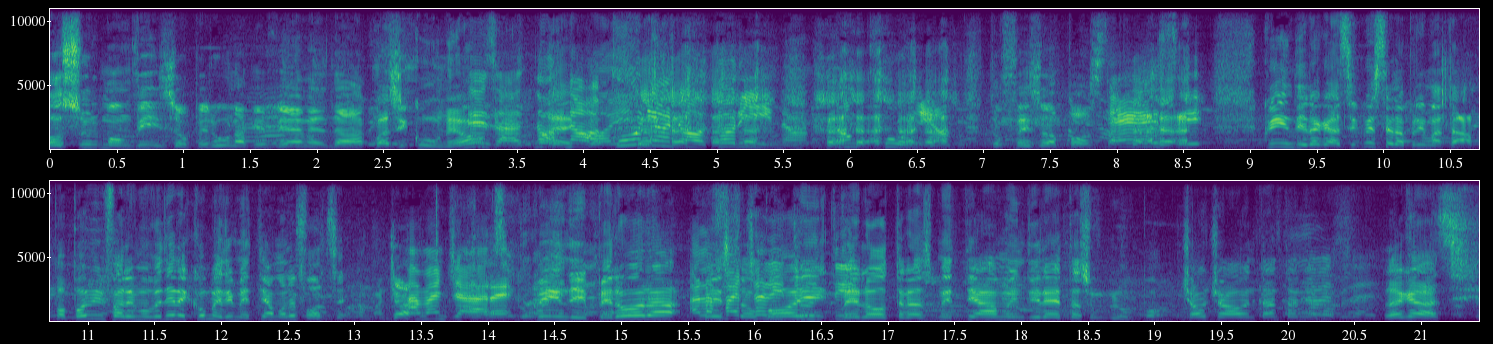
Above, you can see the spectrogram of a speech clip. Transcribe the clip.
O sul Monviso per una che viene da quasi Cuneo. Esatto, no, Ecco. no, Cuneo no, Torino, non Cuneo. T'ho offeso apposta. Eh, sì. Quindi ragazzi questa è la prima tappa, poi vi faremo vedere come rimettiamo le forze a mangiare. A mangiare. Quindi per ora Alla questo poi ve lo trasmettiamo in diretta sul gruppo. Ciao ciao, intanto andiamo a vedere. Ragazzi,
